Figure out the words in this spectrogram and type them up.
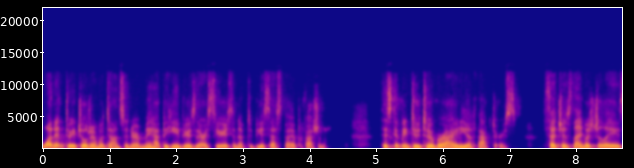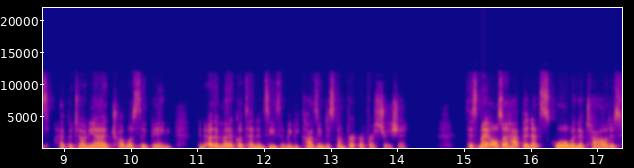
One in three children with Down syndrome may have behaviors that are serious enough to be assessed by a professional. This can be due to a variety of factors, such as language delays, hypotonia, trouble sleeping, and other medical tendencies that may be causing discomfort or frustration. This might also happen at school when a child is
